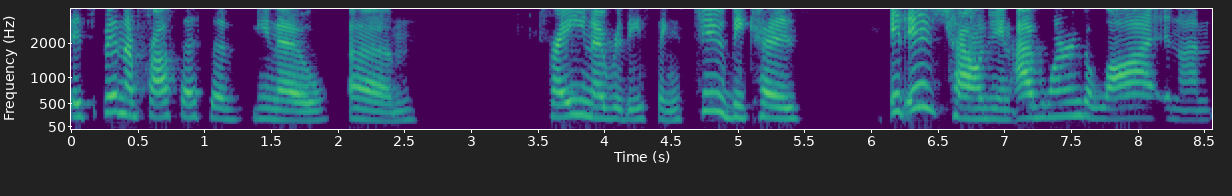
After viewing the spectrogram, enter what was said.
it's been a process of, you know, um praying over these things too because it is challenging. I've learned a lot and I'm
